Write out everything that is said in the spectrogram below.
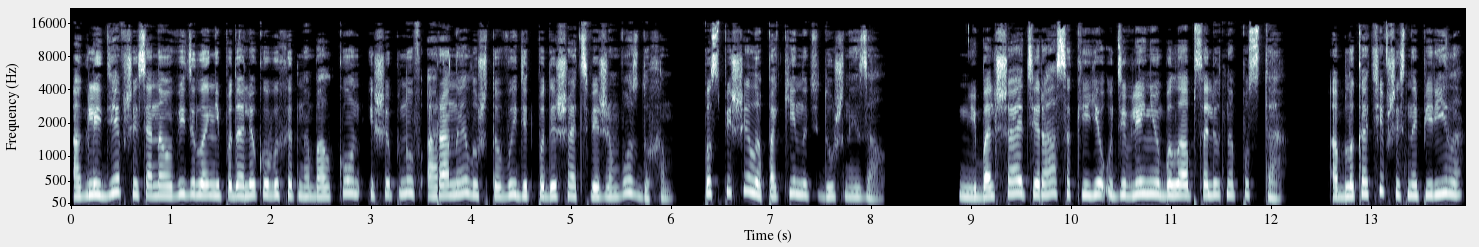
Оглядевшись, она увидела неподалеку выход на балкон и, шепнув Аранеллу, что выйдет подышать свежим воздухом, поспешила покинуть душный зал. Небольшая терраса, к ее удивлению, была абсолютно пуста. Облокотившись на перила,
